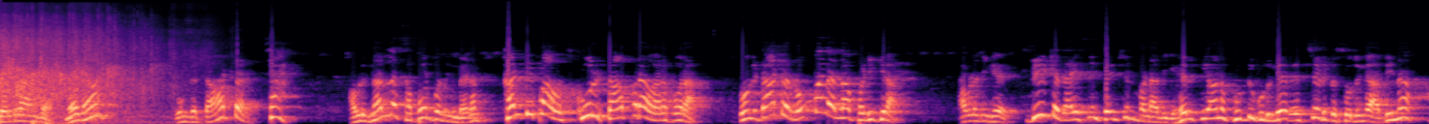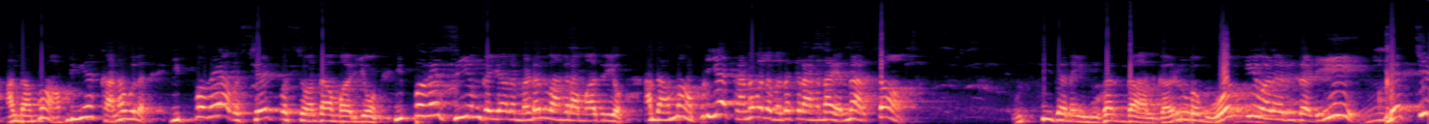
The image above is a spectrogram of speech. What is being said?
சொல்றாங்க மேடம் உங்க டாக்டர் அவளுக்கு நல்ல சப்போர்ட் பண்ணுங்க மேடம் கண்டிப்பா அவ ஸ்கூல் டாப்பரா வரப்போறா. உங்க டாக்டர் ரொம்ப நல்லா படிக்கிறா. அவளை நீங்க வீட்டை தயவுசெய்து டென்ஷன் பண்ணாதீங்க. ஹெல்த்தியான ஃபுட்டு கொடுங்க ரெஸ்ட் எடுக்க சொல்லுங்க. அப்படின்னா அந்த அம்மா அப்படியே கனவுல இப்பவே அவ ஸ்டேட் ஃபர்ஸ்ட் வந்தா மாதிரியும் இப்பவே சிஎம் கையால மெடல் வாங்குற மாதிரியும் அந்த அம்மா அப்படியே கனவுல மிதக்குறாங்கன்னா என்ன அர்த்தம்? உச்சிதனை முகர்ந்தால் கருவம் ஓங்கி வளருதடி. வெற்றி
